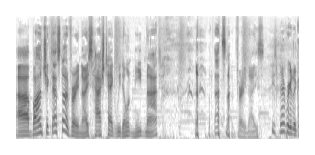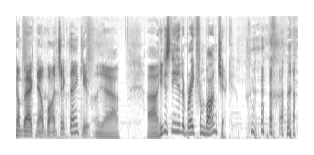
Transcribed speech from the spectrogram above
Uh, Bonchik, that's not very nice. Hashtag we don't need Matt. that's not very nice. He's never going to come back now, Bonchik. Thank you. Uh, yeah. Uh, he just needed a break from Bonchik.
